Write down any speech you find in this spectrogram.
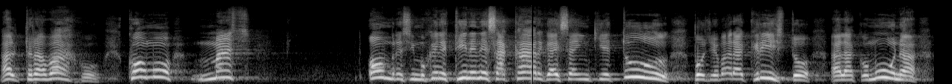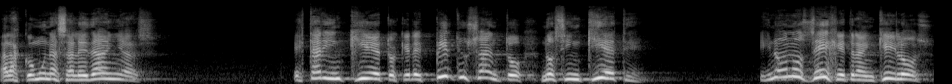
al trabajo, cómo más hombres y mujeres tienen esa carga, esa inquietud por llevar a Cristo a la comuna, a las comunas aledañas. Estar inquietos, que el Espíritu Santo nos inquiete y no nos deje tranquilos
